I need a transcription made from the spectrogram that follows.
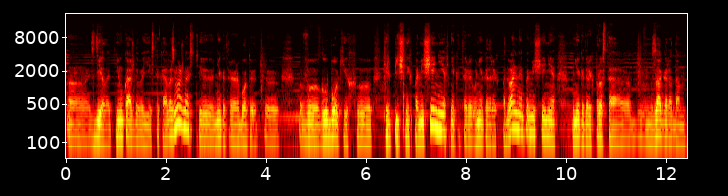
э, сделать. Не у каждого есть такая возможность. Э, некоторые работают в глубоких кирпичных помещениях, некоторые, у некоторых подвальные помещения, у некоторых просто за городом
